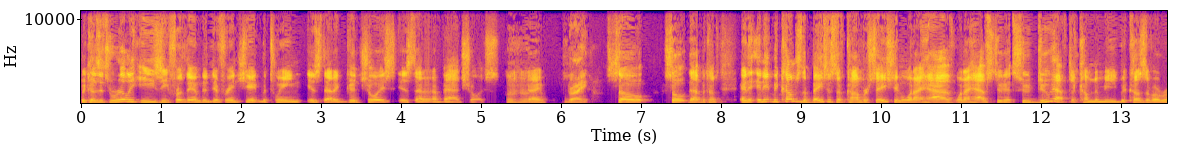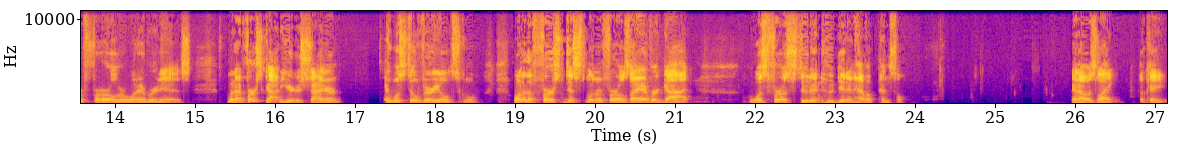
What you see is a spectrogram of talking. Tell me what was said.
because it's really easy for them to differentiate between is that a good choice? Is that a bad choice? Mm-hmm. Okay. Right. So so that becomes and, and it becomes the basis of conversation when i have when i have students who do have to come to me because of a referral or whatever it is. When i first got here to shiner it was still very old school. One of the first discipline referrals i ever got was for a student who didn't have a pencil. And i was like okay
